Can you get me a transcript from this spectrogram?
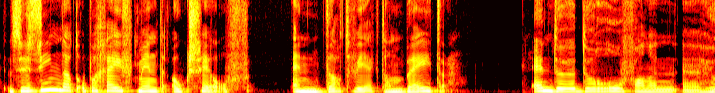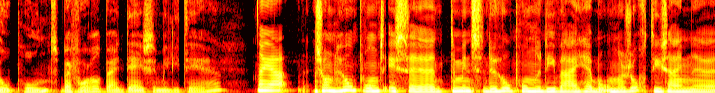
Ze zien dat op een gegeven moment ook zelf. En dat werkt dan beter. En de, de rol van een uh, hulphond, bijvoorbeeld bij deze militairen? Nou ja, zo'n hulphond is, uh, tenminste de hulphonden die wij hebben onderzocht, die zijn uh,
